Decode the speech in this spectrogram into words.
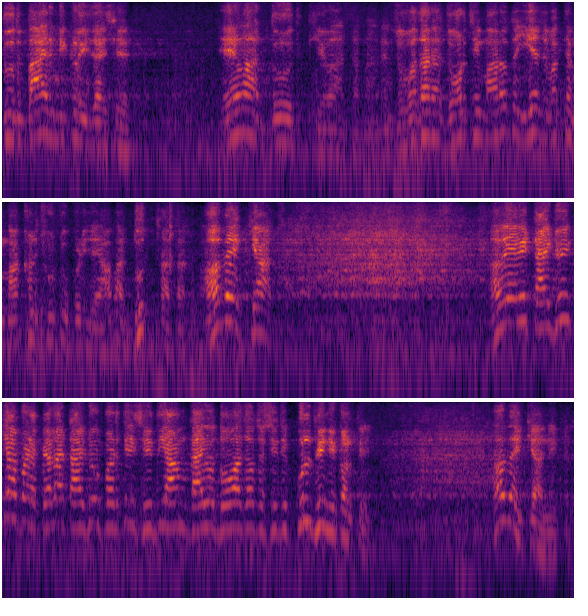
દૂધ બહાર નીકળી જાય છે. એવા દૂધ કેવા તમારે? જો વધારે જોરથી મારો તો એ જ વખતે માખણ છૂટું પડી જાય. આવા દૂધ થતા હવે ક્યાં થાય? હવે એવી ટાઈડું ક્યાં પડે? પેલા ટાઈડું પડતી, સીધી આમ ગાયો દોવા જાવ તો સીધી કુલ્ફી નીકળતી. હવે ક્યાં નીકળે?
